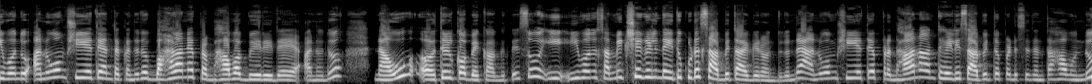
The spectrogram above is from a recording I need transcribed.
ಈ ಒಂದು ಅನುವಂಶೀಯತೆ ಅಂತಕ್ಕಂಥದ್ದು ಬಹಳನೇ ಪ್ರಭಾವ ಬೀರಿದೆ ಅನ್ನೋದು ನಾವು ತಿಳ್ಕೊಬೇಕಾಗುತ್ತೆ. ಸೊ ಈ ಈ ಒಂದು ಸಮೀಕ್ಷೆಗಳಿಂದ ಇದು ಕೂಡ ಸಾಬೀತಾಗಿರುವಂಥದ್ದು. ಅಂದ್ರೆ ಅನುವಂಶೀಯತೆ ಪ್ರಧಾನ ಅಂತ ಹೇಳಿ ಸಾಬೀತುಪಡಿಸಿದಂತಹ ಒಂದು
